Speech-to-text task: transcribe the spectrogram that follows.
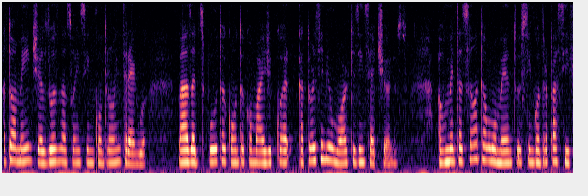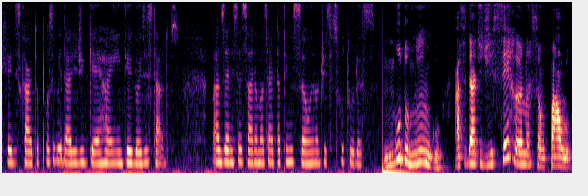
Atualmente, as duas nações se encontram em trégua, mas a disputa conta com mais de 14 mil mortes em sete anos. A movimentação até o momento se encontra pacífica e descarta a possibilidade de guerra entre dois estados mas é necessária uma certa atenção em notícias futuras. No domingo, a cidade de Serrana, São Paulo,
